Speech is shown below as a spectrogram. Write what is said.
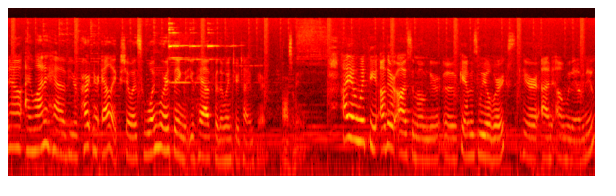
now, I want to have your partner Alex show us one more thing that you have for the winter time here. Awesome. Hi, I'm with the other awesome owner of Campus Wheelworks here on Elmwood Avenue.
